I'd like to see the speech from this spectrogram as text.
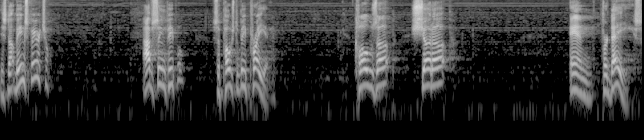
It's not being spiritual. I've seen people supposed to be praying, close up, shut up, and for days.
